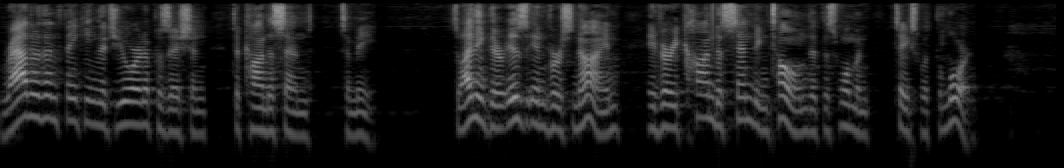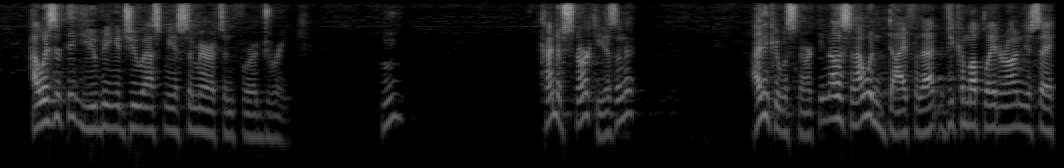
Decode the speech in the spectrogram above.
rather than thinking that you are in a position to condescend to me. So I think there is in verse 9 a very condescending tone that this woman takes with the Lord. How is it that you, being a Jew, ask me, a Samaritan, for a drink? Hmm? Kind of snarky, isn't it? I think it was snarky. Now listen, I wouldn't die for that. If you come up later on and you say,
